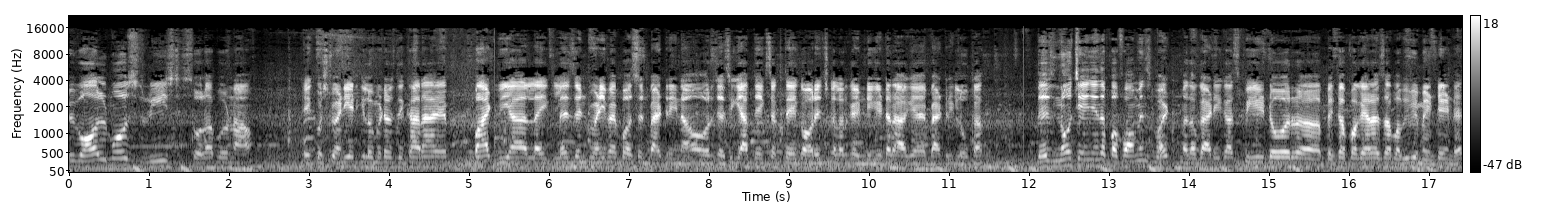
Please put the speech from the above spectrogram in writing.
we've almost reached Solapur now. एक कुछ 28 किलोमीटर दिखा रहा है but we are like less than 25 percent battery now और जैसे कि आप देख सकते हैं एक ऑरेंज कलर का इंडिकेटर आ गया है बैटरी लो का। There is no change in the performance but मतलब गाड़ी का स्पीड और पिकअप uh, वगैरह सब अभी भी मेंटेन्ड है।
